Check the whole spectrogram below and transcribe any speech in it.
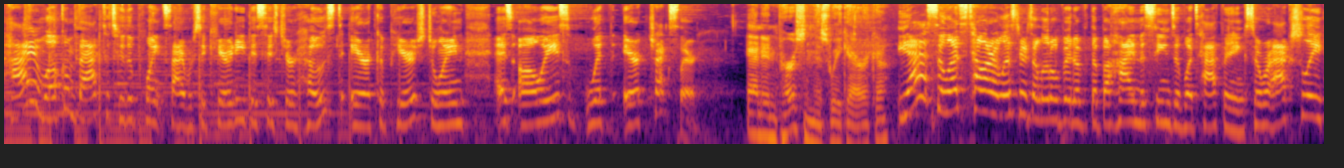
Hi, and welcome back to To the Point Cybersecurity. This is your host, Arika Pierce, joined as always with Eric Trexler. And in person this week, Arika. Yeah, so let's tell our listeners a little bit of the behind the scenes of what's happening. So we're actually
